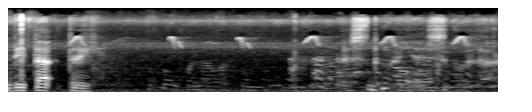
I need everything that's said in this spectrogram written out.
Dita 3. Astoria Scolaris.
